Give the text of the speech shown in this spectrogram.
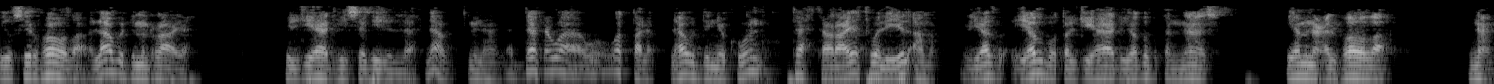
يصير فوضى لا بد من راية في الجهاد في سبيل الله. لا بد من هذا. الدفع والطلب. لا بد أن يكون تحت راية ولي الأمر. يضبط الجهاد ويضبط الناس يمنع الفوضى. نعم.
